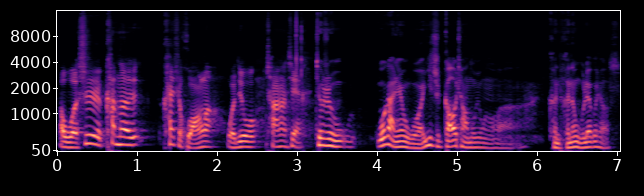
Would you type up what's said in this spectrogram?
啊，我是看它开始黄了，我就插上线。就是我我感觉我一直高强度用的话，可可能五六个小时。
